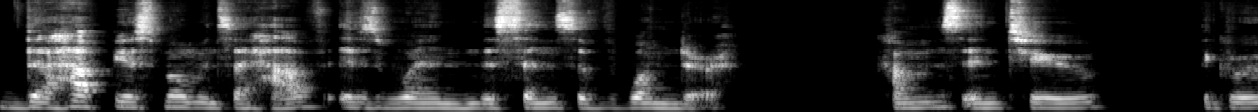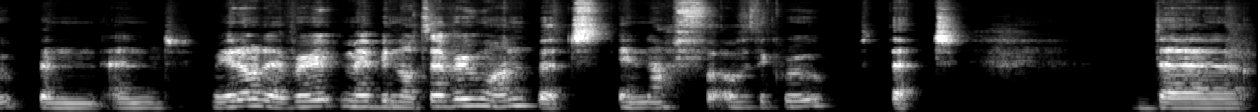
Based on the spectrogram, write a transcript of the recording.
the happiest moments i have is when the sense of wonder comes into the group and and maybe not every maybe not everyone but enough of the group that the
